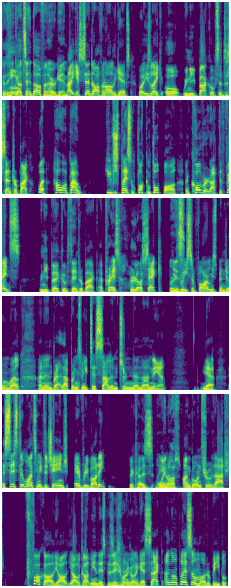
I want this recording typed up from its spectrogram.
Because he Oh. got sent off in our game. I get sent off in all the games, but he's like, "Oh, we need backups at the centre back." Well, how about you just play some fucking football and cover that defence? We need backup centre back. I praised Hložek for his recent form; he's been doing well, and then that brings me to Salernitana. Yeah, assistant wants me to change everybody because Why you know not? I'm going through that. Fuck all y'all. Y'all got me in this position where I'm going to get sacked. I'm going to play some other people.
